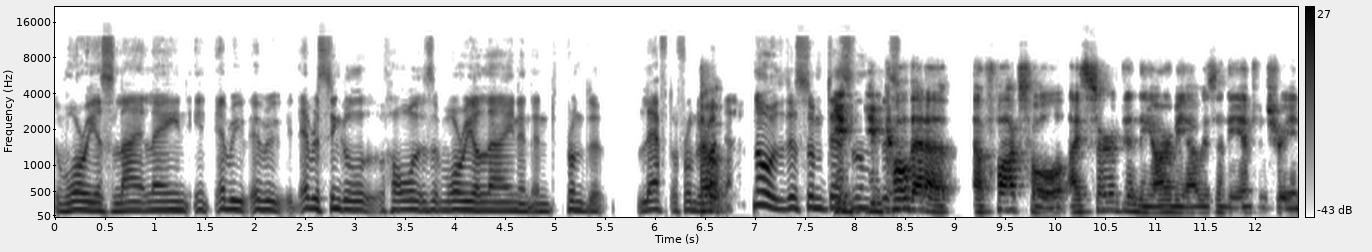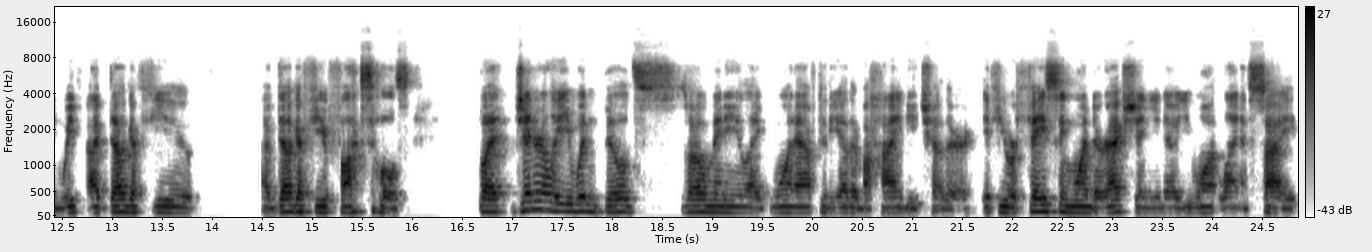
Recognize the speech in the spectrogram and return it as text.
the warriors line in every every every single hole is a warrior line, and and from the left or from the no, right. Oh. No, there's some. There's you, some, you call that a a foxhole. I served in the army. I was in the infantry, and we've I've dug a few I've dug a few foxholes, but generally you wouldn't build so many like one after the other behind each other. If you were facing one direction, you know, you want line of sight.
